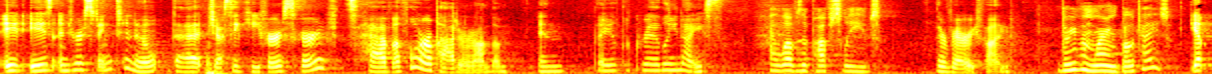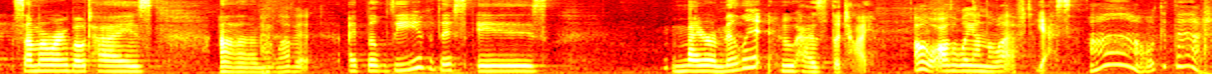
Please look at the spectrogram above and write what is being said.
It is interesting to note that Jessie Kiefer's skirts have a floral pattern on them, and they look really nice. I love the puff sleeves. They're very fun. They're even wearing bow ties? Yep, some are wearing bow ties. Um, I love it. I believe this is Myra Millett who has the tie. Oh, all the way on the left? Yes. Ah, look at that.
